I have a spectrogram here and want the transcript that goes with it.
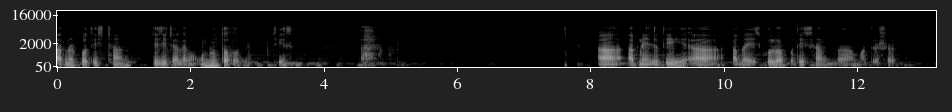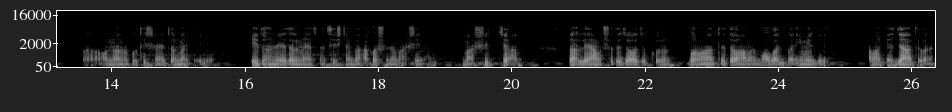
আপনার প্রতিষ্ঠান ডিজিটাল এবং উন্নত হবে, ঠিক আছে? আপনি যদি আপনার স্কুল বা প্রতিষ্ঠান বা মাদ্রাসা বা অন্যান্য প্রতিষ্ঠানের জন্য এই ধরনের রেজাল্ট ম্যানেজমেন্ট সিস্টেম বা আকর্ষণীয় মার্কশিট মার্কশিট চান, তাহলে আমার সাথে যোগাযোগ করুন। বর্ণনাতে দেওয়া আমার মোবাইল বা ইমেইলে আমাকে জানাতে পারেন।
